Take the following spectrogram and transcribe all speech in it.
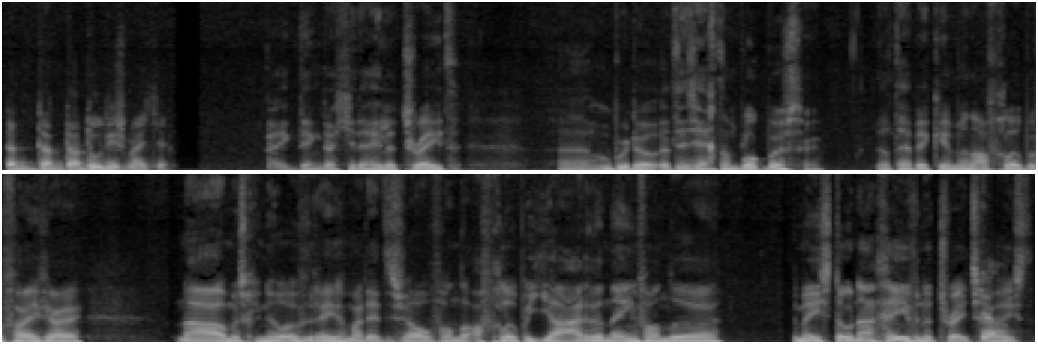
Dat, dat, dat doet iets met je. ik denk dat je de hele trade, Huberdo, het is echt een blockbuster. Dat heb ik in mijn afgelopen vijf jaar, nou misschien heel overdreven, maar dit is wel van de afgelopen jaren een van de, de meest toonaangevende trades Ja. geweest.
